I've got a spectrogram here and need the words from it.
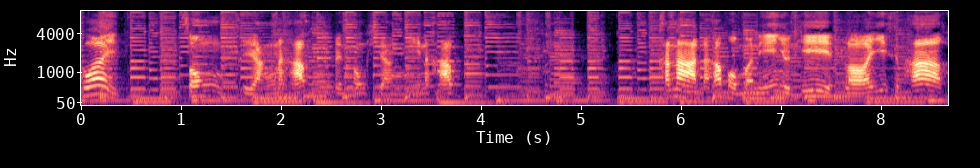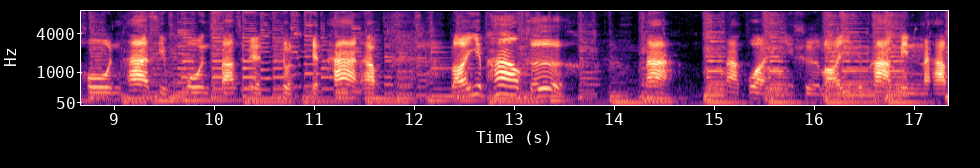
ถ้วยทรงเฉียงนะครับ เป็นทรงเฉียงนี้นะครับ ขนาดนะครับผมวันนี้อยู่ที่ 125คูณ50คูณ31.75นะครับ125 คือหน้าหน้ากว้างอย่างนี้คือ 125มิลนะครับ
